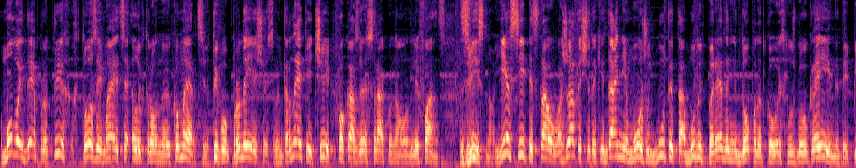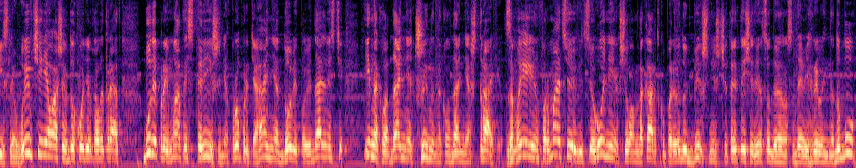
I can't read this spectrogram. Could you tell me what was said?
Мова йде про тих, хто займається електронною комерцією, типу продає щось в інтернеті чи показує сраку на OnlyFans. Звісно, є всі підстави вважати, що такі дані можуть бути та будуть передані до податкової служби України, де після вивчення ваших доходів та витрат буде прийматись рішення про притягання до відповідальності і накладання чи не накладання штрафів. За моєю інформацією, від сьогодні, якщо вам на картку переведуть більш ніж 4999 гривень на добу,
